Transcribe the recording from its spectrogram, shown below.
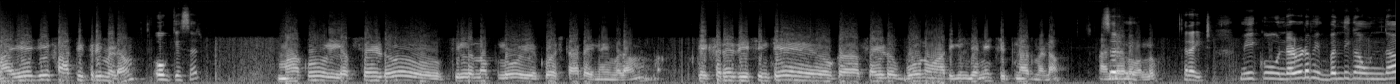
మా age forty three madam okay sir మాకు లెఫ్ట్ సైడ్ కీళ్ళ నొప్పులు ఎక్కువ స్టార్ట్ అయినాయి మేడం. ఎక్స్రే తీసింటే ఒక సైడ్ బోన్ అడిగిందని చెప్పినారు మేడం వాళ్ళు. రైట్ మీకు నడవడం ఇబ్బందిగా ఉందా?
